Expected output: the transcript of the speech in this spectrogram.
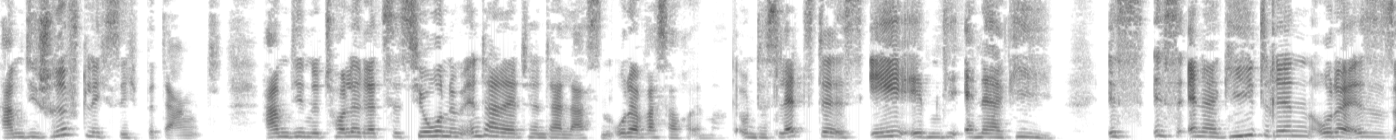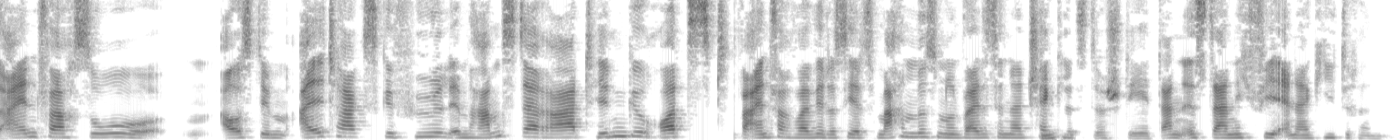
Haben die schriftlich sich bedankt? Haben die eine tolle Rezession im Internet hinterlassen oder was auch immer? Und das letzte ist eh eben die Energie. Ist, ist Energie drin oder ist es einfach so aus dem Alltagsgefühl im Hamsterrad hingerotzt, einfach weil wir das jetzt machen müssen und weil es in der mhm. Checkliste steht? Dann ist da nicht viel Energie drin.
